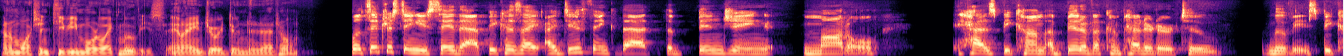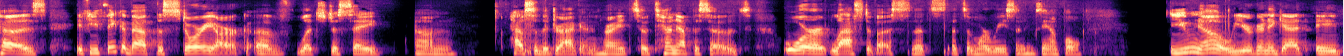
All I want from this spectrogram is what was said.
and I'm watching TV more like movies. And I enjoy doing it at home. Well, it's interesting you say that because I, I do think that the binging model has become a bit of a competitor to movies because if you think about the story arc of, let's just say, um, House of the Dragon, right? So 10 episodes, or Last of Us, that's, that's a more recent example. You know, you're going to get a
